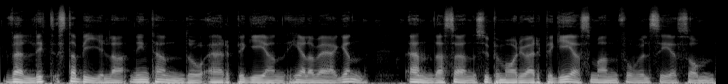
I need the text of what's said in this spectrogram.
väldigt stabila Nintendo RPG hela vägen. Ända sedan Super Mario RPG som man får väl se som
